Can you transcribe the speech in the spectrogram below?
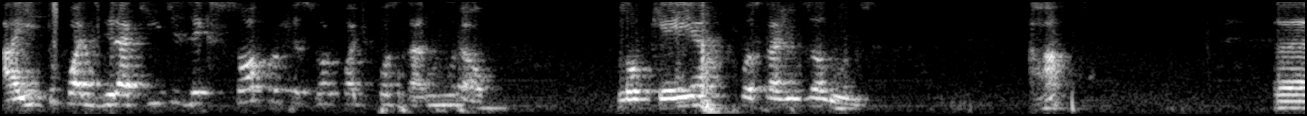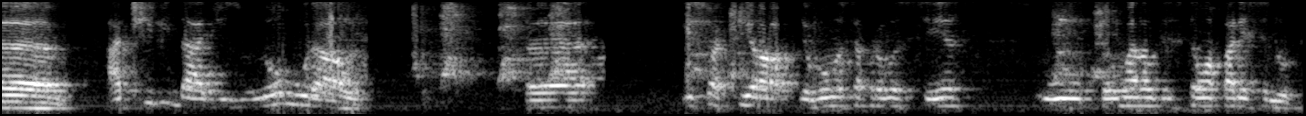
Aí tu pode vir aqui e dizer que só professor pode postar no mural. Bloqueia a postagem dos alunos. Tá? Uh, atividades no mural. Uh, isso aqui, ó, eu vou mostrar para vocês o, como elas estão aparecendo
